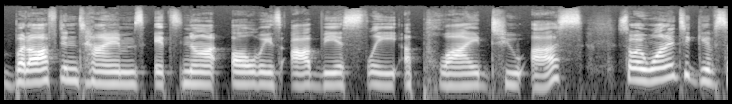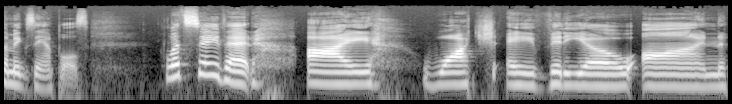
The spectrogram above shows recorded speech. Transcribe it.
but oftentimes it's not always obviously applied to us. So I wanted to give some examples. Let's say that I watch a video on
